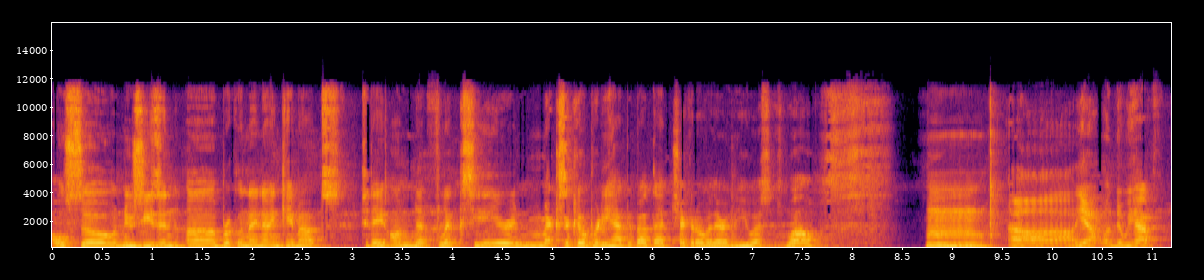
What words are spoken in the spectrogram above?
Also, new season uh, Brooklyn Nine Nine came out today on Netflix here in Mexico. Pretty happy about that. Check it over there in the U.S. as well. Hmm. Uh, yeah. What do we have?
